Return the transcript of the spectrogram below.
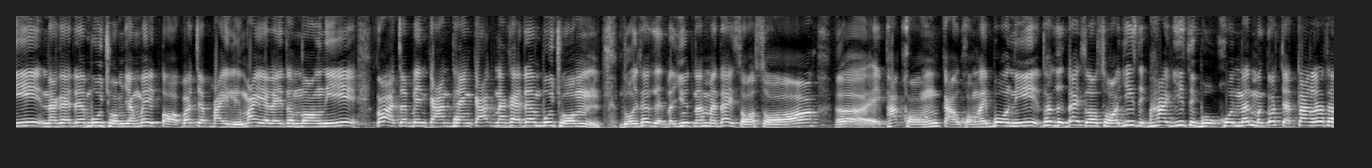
นี้นะครับท่านผู้ชมยังไม่ตอบว่าจะไปหรือไม่อะไรทำนองนี้ ก็อาจจะเป็นการแทงกักนะครับท่านผู้ชม โดยถ้าเกิดประยุทธ์นั้นมาได้สสเออไอ้พักของเก่าของไอ้โบ้นี้ ถ้าเกิดได้สส25 26 คนนั้นมันก็จะตั้งรัฐ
